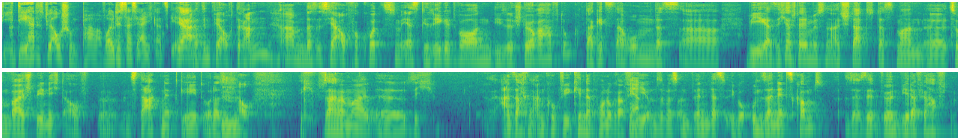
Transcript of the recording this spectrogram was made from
Die Idee hattest du ja auch schon ein paar Mal. Wolltest das ja eigentlich ganz gerne. Ja, da sind wir auch dran. Ähm, das ist ja auch vor kurzem erst geregelt worden, diese Störerhaftung. Da geht es darum, dass äh, wir ja sicherstellen müssen als Stadt, dass man äh, zum Beispiel nicht auf äh, ins Darknet geht oder sich auch, ich sage mal, sich Sachen anguckt wie Kinderpornografie Ja. und sowas. Und wenn das über unser Netz kommt, so- würden wir dafür haften.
